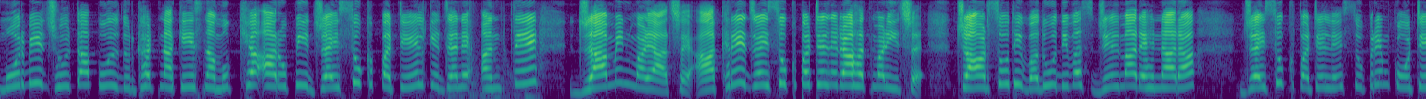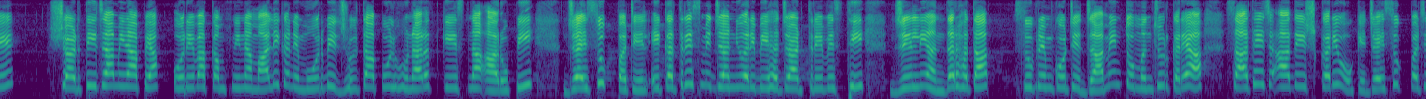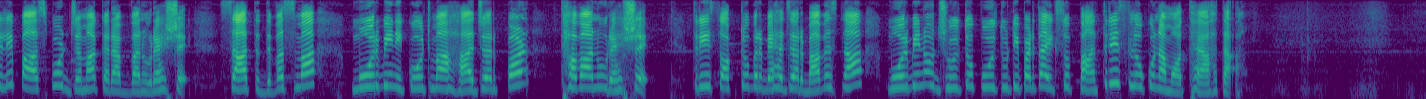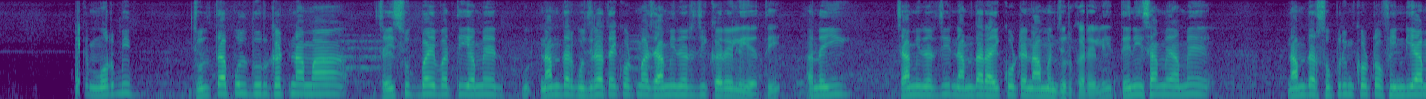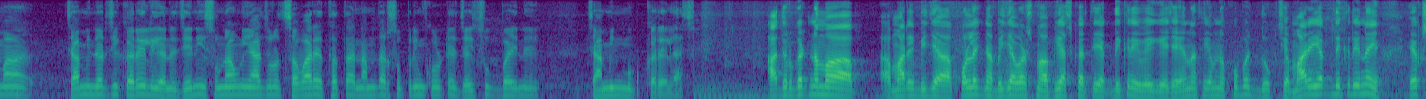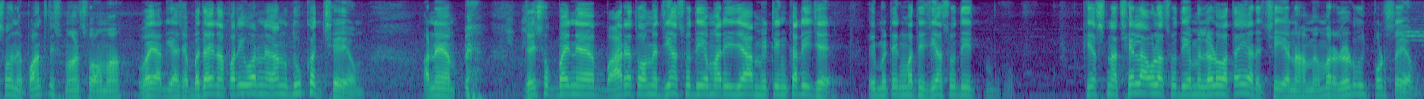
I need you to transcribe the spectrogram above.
મોરબી ઝૂલતા પુલ દુર્ઘટના કેસના મુખ્ય આરોપી જયસુખ પટેલ કે જેને અંતે જામીન મળ્યા છે. આખરે જયસુખ પટેલને રાહત મળી છે. ચારસોથી વધુ દિવસ જેલમાં રહેનારા જયસુખ પટેલને સુપ્રીમ કોર્ટે શરતી જામીન આપ્યા. ઓરેવા કંપનીના માલિક અને મોરબી ઝૂલતા પુલ હુનારત કેસના આરોપી જયસુખ પટેલ એકત્રીસમી જાન્યુઆરી બે હજાર ત્રેવીસથી જેલની અંદર હતા. સુપ્રીમ કોર્ટે જામીન તો મંજૂર કર્યા, સાથે જ આદેશ કર્યો કે જયસુખ પટેલે પાસપોર્ટ જમા કરાવવાનો રહેશે. સાત દિવસમાં મોરબીની કોર્ટમાં હાજર પણ થવાનું રહેશે. ત્રીસ ઓક્ટોબર બે હજાર બાવીસના મોરબીનો ઝૂલતો પુલ તૂટી પડતા એકસો પાંત્રીસ લોકોના મોત થયા હતા. મોરબી ઝૂલતા પુલ દુર્ઘટનામાં જયસુખભાઈ વતી અમે નામદાર ગુજરાત હાઈકોર્ટમાં જામીન અરજી કરેલી હતી અને એ જામીન અરજી નામદાર હાઈકોર્ટે નામંજૂર કરેલી. તેની સામે અમે નામદાર સુપ્રીમ કોર્ટ ઓફ ઇન્ડિયામાં જામીન અરજી કરેલી અને જેની સુનાવણી આજરોજ સવારે થતાં નામદાર સુપ્રીમ કોર્ટે જયસુખભાઈને જામીન મુક્ત કરેલા છે. આ દુર્ઘટનામાં મારી બીજા કોલેજના બીજા વર્ષમાં અભ્યાસ કરતી એક દીકરી વહી ગઈ છે. એનાથી અમને ખૂબ જ દુઃખ છે. મારી એક દીકરી નહીં, એકસો ને પાંત્રીસ માણસો આમાં વયા ગયા છે. બધાના પરિવારને આનું દુઃખ જ છે એમ. અને જયસુખભાઈને, ભારે તો અમે જ્યાં સુધી અમારી જે આ મિટિંગ કરી છે, એ મિટિંગમાંથી જ્યાં સુધી કેસના છેલ્લા ઓલા સુધી અમે લડવા તૈયાર જ છીએ અને અમે અમારે લડવું જ પડશે એમ.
